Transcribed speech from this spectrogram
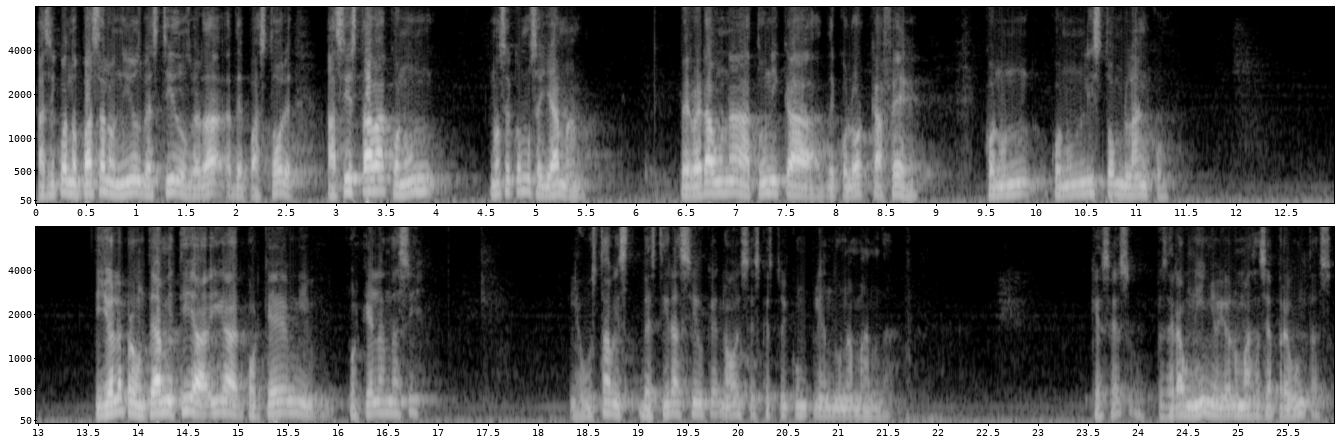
Así cuando pasan los niños vestidos, ¿verdad? De pastores. Así estaba con un, no sé cómo se llama, pero era una túnica de color café con un, con un listón blanco. Y yo le pregunté a mi tía, oiga, ¿por qué, mi, ¿por qué él anda así? ¿Le gusta vestir así o qué? No, es, es que estoy cumpliendo una manda. ¿Qué es eso? Pues era un niño, yo nomás hacía preguntas.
